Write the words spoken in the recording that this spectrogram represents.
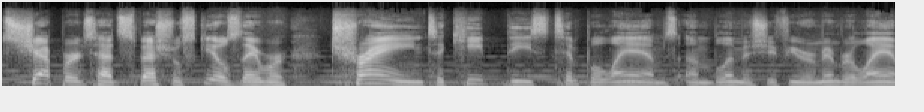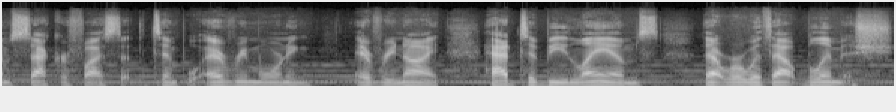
shepherds had special skills. They were trained to keep these temple lambs unblemished. If you remember, lambs sacrificed at the temple every morning, every night had to be lambs that were without blemish.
